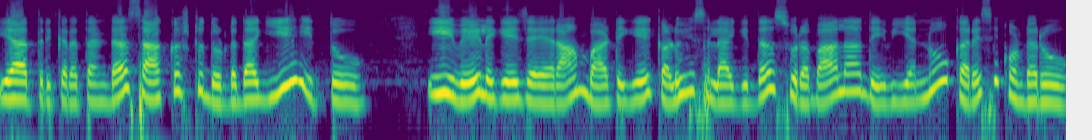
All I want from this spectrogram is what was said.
ಯಾತ್ರಿಕರ ತಂಡ ಸಾಕಷ್ಟು ದೊಡ್ಡದಾಗಿಯೇ ಇತ್ತು. ಈ ವೇಳೆಗೆ ಜಯರಾಮ್ ಬಾಟಿಗೆ ಕಳುಹಿಸಲಾಗಿದ್ದ ಸುರಬಾಲಾ ದೇವಿಯನ್ನೂ ಕರೆಸಿಕೊಂಡರು.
